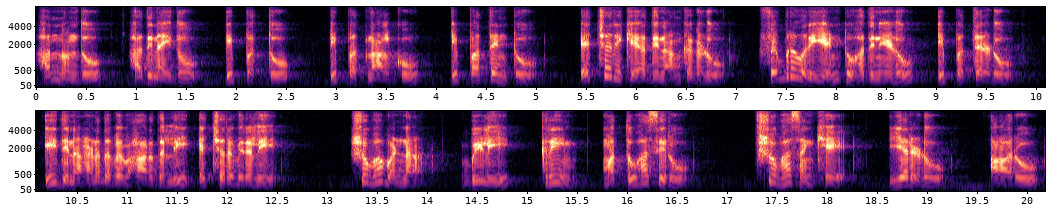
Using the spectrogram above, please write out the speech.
ಹನ್ನೊಂದು, ಹದಿನೈದು, ಇಪ್ಪತ್ತು, ಇಪ್ಪತ್ನಾಲ್ಕು, ಇಪ್ಪತ್ತೆಂಟು. ಎಚ್ಚರಿಕೆಯ ದಿನಾಂಕಗಳು. ಫೆಬ್ರವರಿ ಎಂಟು, ಹದಿನೇಳು, ಇಪ್ಪತ್ತೆರಡು. ಈ ದಿನ ಹಣದ ವ್ಯವಹಾರದಲ್ಲಿ ಎಚ್ಚರವಿರಲಿ. ಶುಭ ಬಣ್ಣ, ಬಿಳಿ ಕ್ರೀಮ್ ಮತ್ತು ಹಸಿರು. ಶುಭ ಸಂಖ್ಯೆ, ಎರಡು, ಆರು,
